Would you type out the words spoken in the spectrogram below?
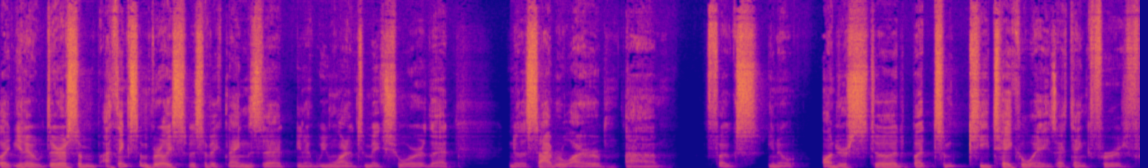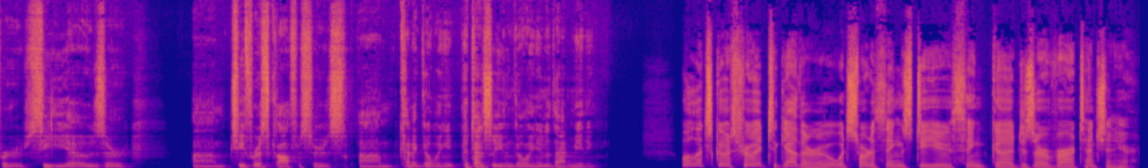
but you know there are some i think some really specific things that you know we wanted to make sure that you know the cyberwire uh, folks you know understood. But some key takeaways i think for for ceos or um, chief risk officers um, kind of going potentially even going into that meeting. Well let's go through it together. What sort of things do you think uh, deserve our attention here?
